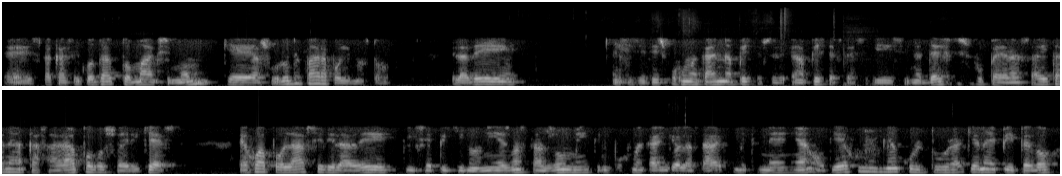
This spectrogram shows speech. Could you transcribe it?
ε, στα καθήκοντα το maximum και ασχολούνται πάρα πολύ με αυτό. Δηλαδή, οι συζητήσεις που έχουμε κάνει είναι απίστευτες. Οι συνεντεύξεις που πέρασα ήταν καθαρά ποδοσφαιρικές. Έχω απολαύσει δηλαδή τις επικοινωνίες μας, τα Zoom meeting που έχουμε κάνει και όλα αυτά με την έννοια ότι έχουν μια κουλτούρα και ένα επίπεδο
